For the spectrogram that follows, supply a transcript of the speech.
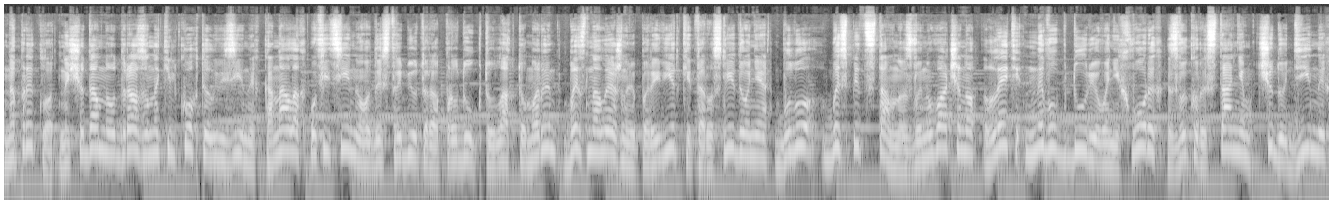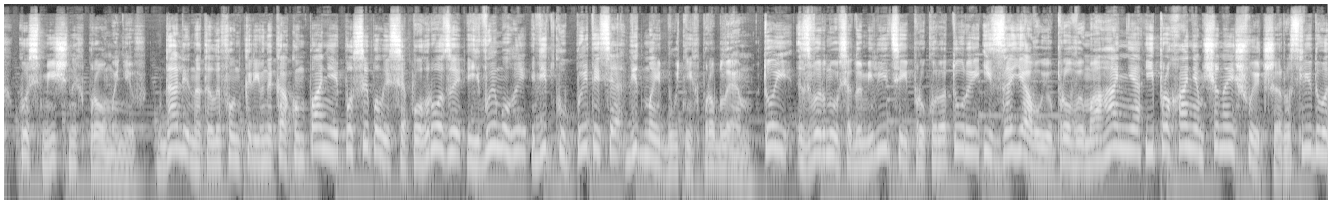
Наприклад, нещодавно одразу на кількох телевізійних каналах офіційного дистриб'ютора продукту Лактомарин без належної перевірки та розслідування було безпідставно звинувачено ледь не в обдурюванні хворих з використанням чудодійних космічних променів. Далі на телефон керівника компанії посипалися погрози і вимоги відкупитися від майбутніх проблем. Той звернувся до міліції, прокуратури із заявою про вимагання і проханням щонайшвидше розслідувати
